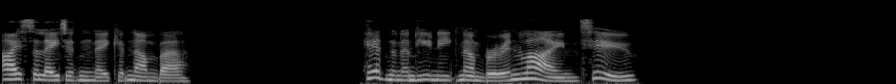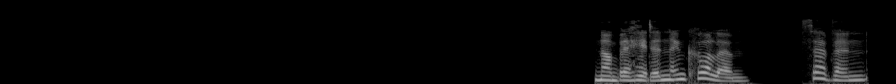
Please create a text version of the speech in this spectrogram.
Isolated and naked number. Hidden and unique number in line 2. Number hidden in column 7.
